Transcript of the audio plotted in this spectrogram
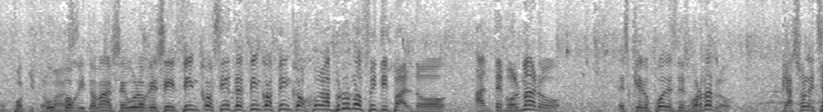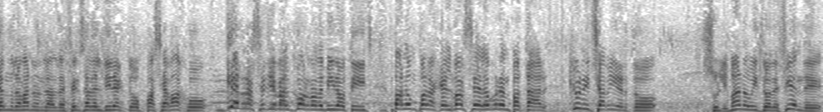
un poquito Un más. poquito más, seguro que sí. 5-7-5-5. Juega Bruno Fittipaldo ante Volmaro. Es que no puedes desbordarlo. Gasol echando una mano en la defensa del directo. Pase abajo. Guerra se lleva el gorro de Mirotic. Balón para que el Barça logre empatar. Kuric abierto. Sulimanovic lo defiende.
